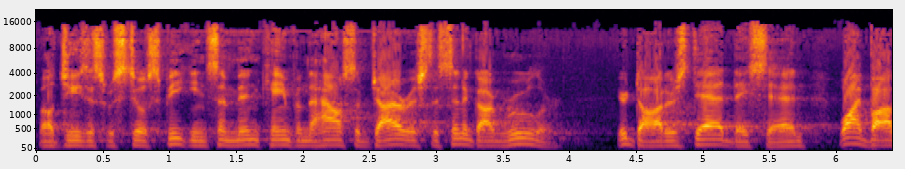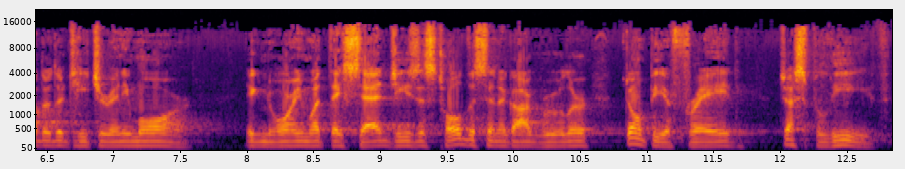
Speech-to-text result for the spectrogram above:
While Jesus was still speaking, some men came from the house of Jairus, the synagogue ruler. Your daughter's dead, they said. Why bother the teacher anymore? Ignoring what they said, Jesus told the synagogue ruler, Don't be afraid, just believe.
